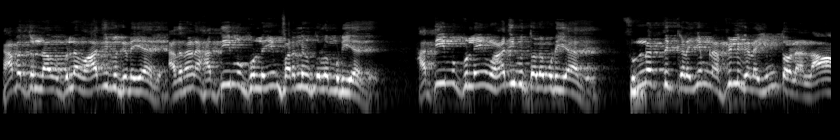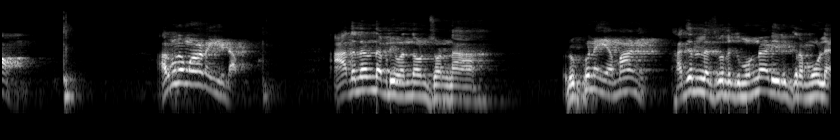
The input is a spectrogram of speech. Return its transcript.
காபத்துல்லாவுக்குள்ள வாஜிபு கிடையாது. அதனால ஹத்தீமுக்குள்ளேயும் பரலு தொழ முடியாது. ஹத்தீமுக்குள்ளேயும் வாஜிபு தொழ முடியாது. சுண்ணத்துக்களையும் நஃபில்களையும் தொழலாம். அற்புதமான இடம். அதுலேருந்து அப்படி வந்தோன்னு சொன்னா ருக்குனை யமான் ஹஜருல் அஸ்வதுக்கு முன்னாடி இருக்கிற மூளை.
